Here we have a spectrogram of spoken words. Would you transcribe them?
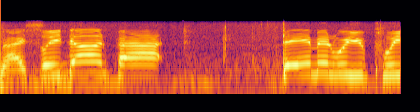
Nicely done, Pat. Damon, will you please?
